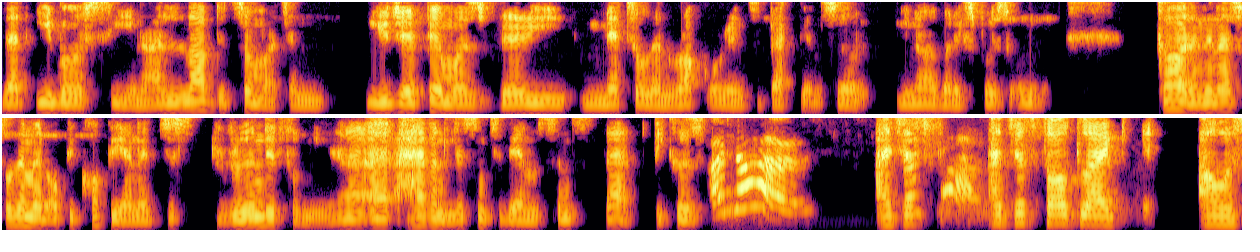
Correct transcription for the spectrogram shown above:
that emo scene. I loved it so much, and UJFM was very metal and rock oriented back then. So you know, I got exposed to all of it. God, and then I saw them at Oppikoppi, and it just ruined it for me. I, I haven't listened to them since that because Oh no! I just. I just felt like I was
